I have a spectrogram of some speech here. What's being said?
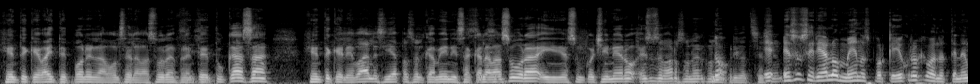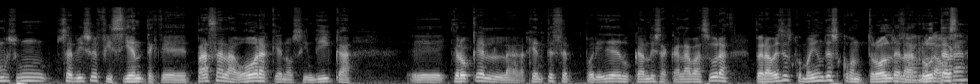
gente que va y te pone la bolsa de la basura enfrente de tu casa, gente que le vale si ya pasó el camión y saca la basura y es un cochinero, ¿eso se va a resolver con la privatización? E, eso sería lo menos, porque yo creo que cuando tenemos un servicio eficiente que pasa la hora que nos indica, eh, creo que la gente se podría ir educando y sacar la basura, pero a veces como hay un descontrol de las rutas,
